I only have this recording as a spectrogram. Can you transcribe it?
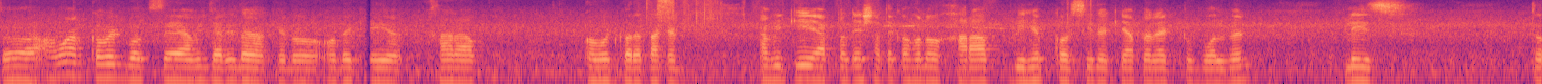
তো আমার কমেন্ট বক্সে আমি জানি না কেন অনেকেই খারাপ কমেন্ট করে থাকেন। আমি কি আপনাদের সাথে কখনো খারাপ বিহেভ করছি নাকি? আপনারা একটু বলবেন। প্লিজ তো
